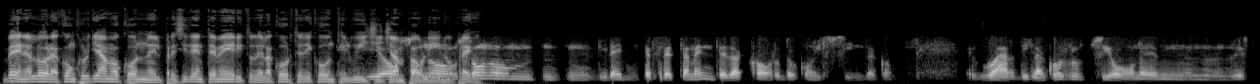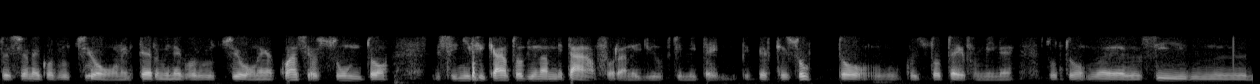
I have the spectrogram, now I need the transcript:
Bene, allora concludiamo con il Presidente emerito della Corte dei Conti, Luigi Io Giampaolino. Sono, Prego. sono mm, mm, direi perfettamente d'accordo con il Sindaco. Guardi, la corruzione, mm, l'espressione corruzione, il termine corruzione ha quasi assunto il significato di una metafora negli ultimi tempi, perché sotto mm, questo termine sotto, eh, si, mm,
